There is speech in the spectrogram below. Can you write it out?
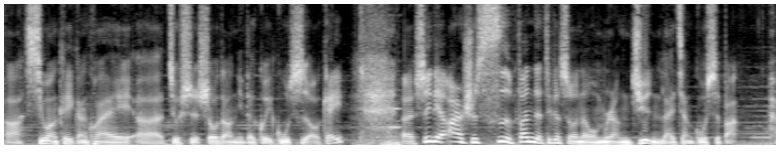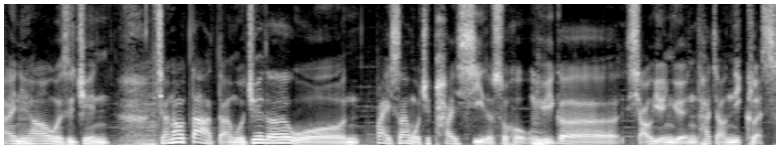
啊，希望可以赶快呃，就是收到你的鬼故事。OK，呃，十一点二十四分的这个时候呢，我们让 June 来讲故事吧。嗨，你好，我是 Jin。讲到大胆，我觉得我拜山我去拍戏的时候，有一个小演员，他叫 Nicholas，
